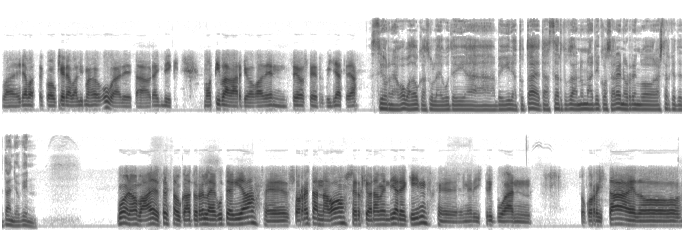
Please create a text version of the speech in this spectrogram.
ba, erabazteko aukera bali ba, eta oraindik motibagarrioa den zeo zer bilatzea. Ziur nago badaukazula egutegia begiratuta eta zertuta non hariko zaren horrengo lasterketetan jokin. Bueno, ba, ez ez daukat horrela egutegia, e, zorretan nago, Sergio Aramendiarekin, e, nire istripuan sokorrista edo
